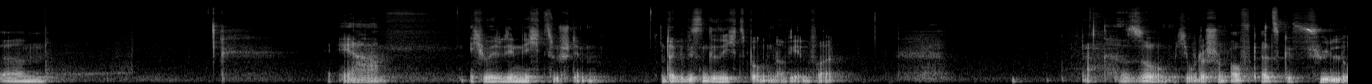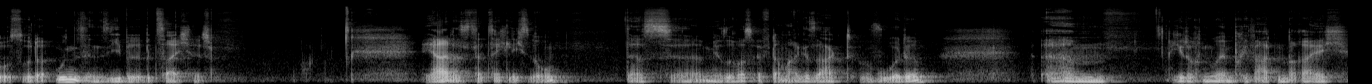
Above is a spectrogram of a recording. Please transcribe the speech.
Ähm, ja, ich würde dem nicht zustimmen. Unter gewissen Gesichtspunkten auf jeden Fall. So, ich wurde schon oft als gefühllos oder unsensibel bezeichnet. Ja, das ist tatsächlich so, dass äh, mir sowas öfter mal gesagt wurde, ähm, jedoch nur im privaten Bereich,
